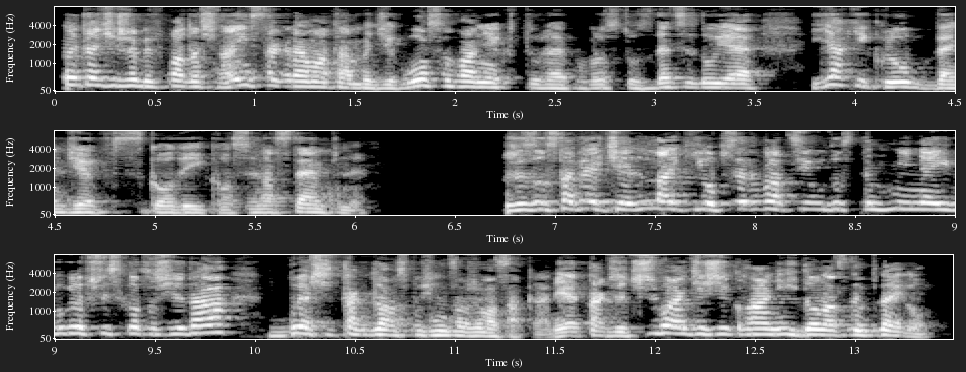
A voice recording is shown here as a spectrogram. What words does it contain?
Pamiętajcie, żeby wpadać na Instagrama, tam będzie głosowanie, które po prostu zdecyduje, jaki klub będzie w zgody i kosy następny. Że zostawiajcie lajki, obserwacje, udostępnienia i w ogóle wszystko, co się da, bo ja się tak dla was poświęcam, że masakra, nie? Także trzymajcie się, kochani, i do następnego.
